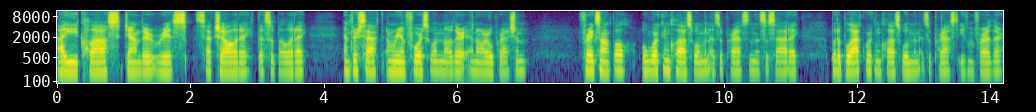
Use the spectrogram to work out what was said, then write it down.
i.e., class, gender, race, sexuality, disability, intersect and reinforce one another in our oppression. For example, a working class woman is oppressed in the society, but a black working class woman is oppressed even further.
